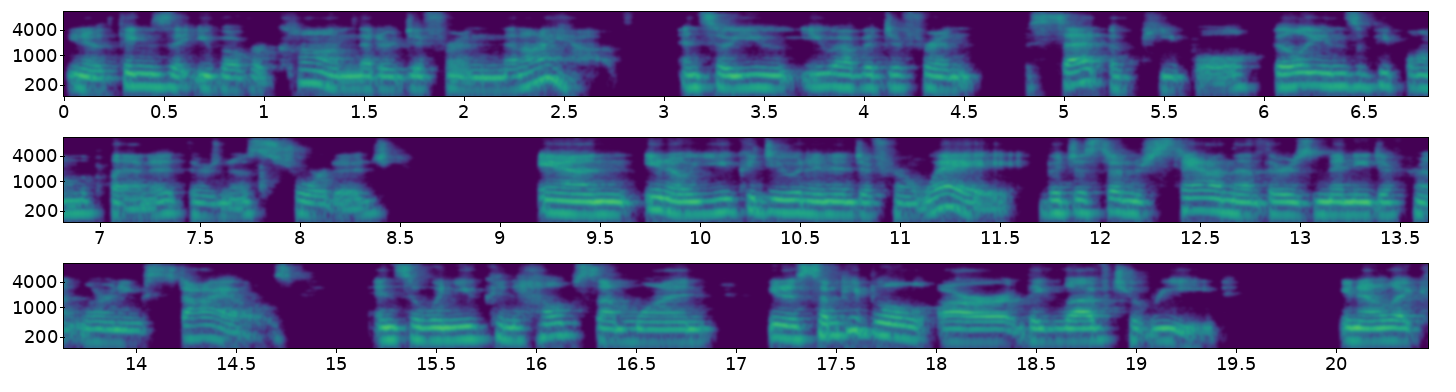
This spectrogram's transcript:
you know things that you've overcome that are different than i have. And so you you have a different set of people billions of people on the planet there's no shortage. And you know you could do it in a different way but just understand that there's many different learning styles. And so when you can help someone you know some people are they love to read you know like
